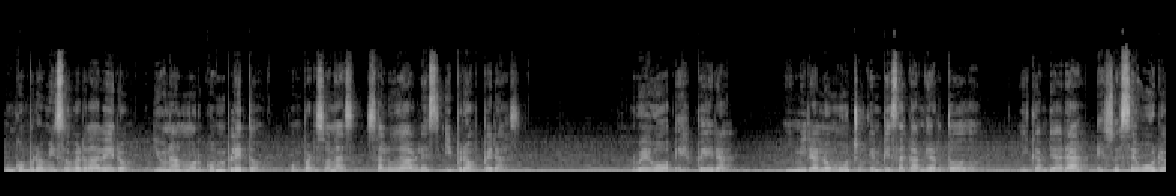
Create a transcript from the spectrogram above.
un compromiso verdadero y un amor completo con personas saludables y prósperas. Luego espera y mira lo mucho que empieza a cambiar todo. Y cambiará, eso es seguro,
